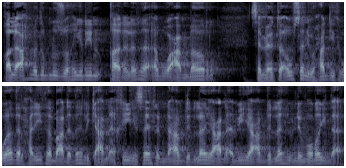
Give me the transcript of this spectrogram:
قال أحمد بن زهير. قال لنا أبو عمار. سمعت أوسا يحدث هذا الحديث بعد ذلك عن أخيه سهل بن عبد الله عن أبيه عبد الله بن بريدة.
